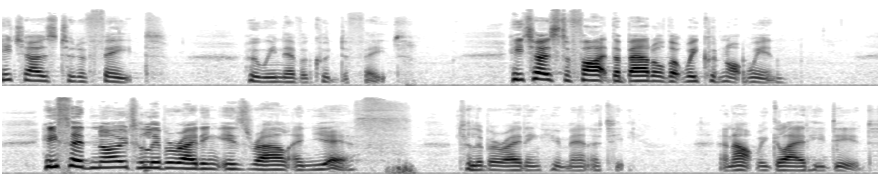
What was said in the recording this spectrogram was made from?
he chose to defeat who we never could defeat. He chose to fight the battle that we could not win. He said no to liberating Israel and yes to liberating humanity. And aren't we glad he did?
